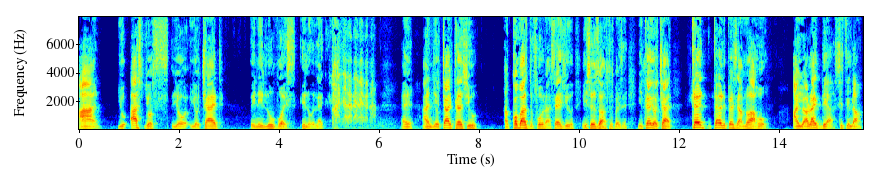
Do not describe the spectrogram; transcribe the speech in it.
and you ask your your your child in a low voice, you know, like, and, and your child tells you and covers the phone and says you, he says so so person. You tell your child, tell tell the person I'm not at home, and you are right there sitting down.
